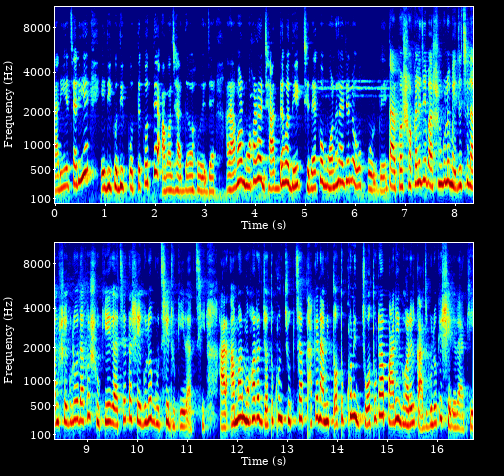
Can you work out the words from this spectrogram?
নাড়িয়ে চাড়িয়ে এদিক ওদিক করতে করতে আমার ঝাড় দেওয়া হয়ে যায়। আর আমার মহারাজ ঝাড় দেওয়া দেখছে, দেখো মনে হয় যেন ও করবে। তারপর সকালে যে বাসনগুলো মেজেছিলাম সেগুলোও দেখো শুকিয়ে গেছে, তা সেগুলো গুছিয়ে ঢুকিয়ে রাখছি। আর আমার মহারাজ যতক্ষণ চুপচাপ থাকেন, আমি ততক্ষণে যতটা পারি ঘরের কাজগুলোকে সেরে রাখি।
